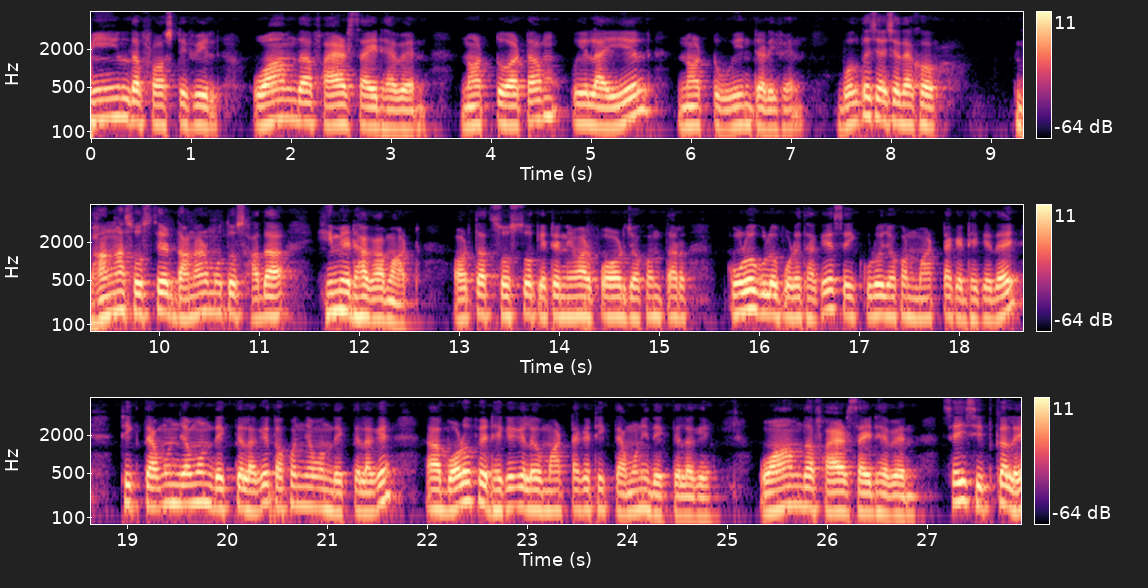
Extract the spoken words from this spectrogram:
milk the frosty field, warm the fireside haven not to autumn will I yield not to winter even. বলতে চাইছে, দেখো, ভাঙা শস্যের দানার মতো সাদা হিমে ঢাকা মাঠ। অর্থাৎ শস্য কেটে নেওয়ার পর যখন তার কুঁড়োগুলো পড়ে থাকে, সেই কুঁড়ো যখন মাঠটাকে ঢেকে দেয়, ঠিক তেমন যেমন দেখতে লাগে, তখন যেমন দেখতে লাগে। বরফে ঢেকে গেলেও মাঠটাকে ঠিক তেমনই দেখতে লাগে। Warm the fireside haven. সেই শীতকালে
